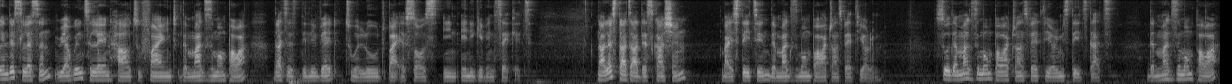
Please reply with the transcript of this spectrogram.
in this lesson, we are going to learn how to find the maximum power that is delivered to a load by a source in any given circuit. Now let's start our discussion by stating the maximum power transfer theorem. So the maximum power transfer theorem states that the maximum power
